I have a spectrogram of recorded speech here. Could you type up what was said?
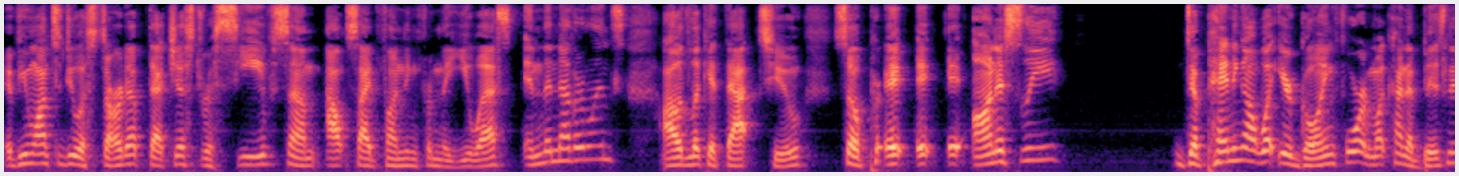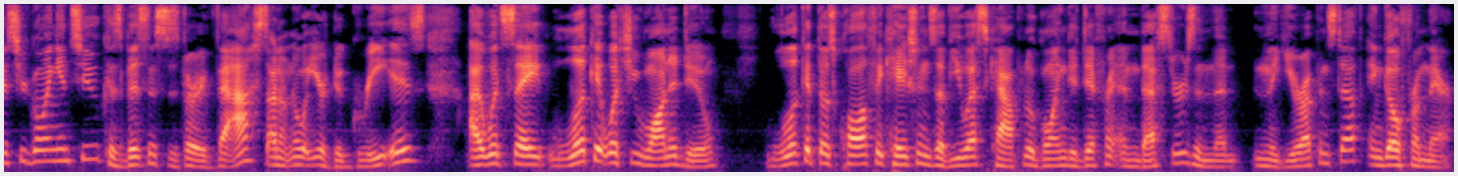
If you want to do a startup that just receives some outside funding from the US in the Netherlands, I would look at that too. So it, it, it honestly depending on what you're going for and what kind of business you're going into, because business is very vast. I don't know what your degree is. I would say look at what you want to do look at those qualifications of US capital going to different investors in the in the Europe and stuff and go from there.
